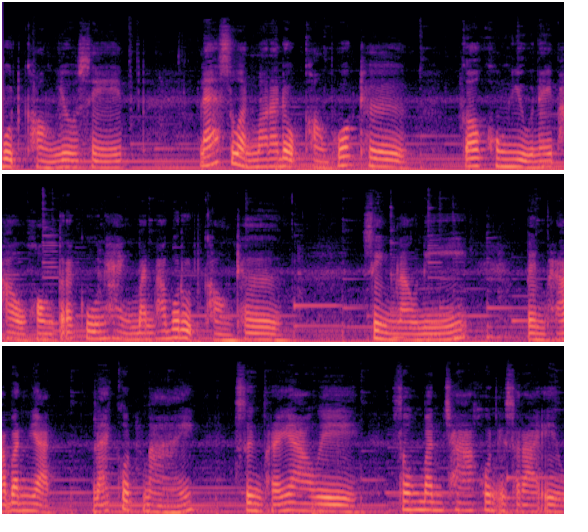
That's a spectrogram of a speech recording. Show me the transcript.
บุตรของโยเซฟ และส่วนมรดกของพวกเธอ ก็คงอยู่ในเผ่าของตระกูลแห่งบรรพบุรุษของเธอ สิ่งเหล่านี้เป็นพระบัญญัติและกฎหมาย ซึ่งพระยาเวทรงบัญชาคนอิสราเอล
